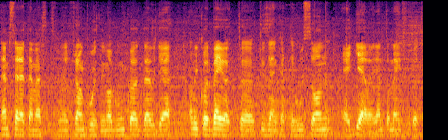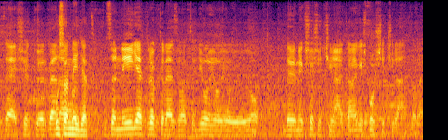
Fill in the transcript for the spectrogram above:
nem szeretem ezt hogy frankózni magunkat, de ugye amikor bejött 12-21-el, vagy nem tudom melyik futott az első körben. 24-et. 24-et, rögtön ez volt, hogy jó, jó, jó, jó, jó, de ő még sose csinálta meg, és most se csinálta meg.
